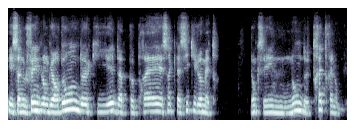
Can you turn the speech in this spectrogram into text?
Et ça nous fait une longueur d'onde qui est d'à peu près 5 à 6 km. Donc, c'est une onde très, très longue.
